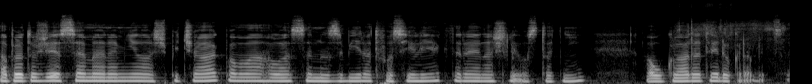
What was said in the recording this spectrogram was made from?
a protože jsem neměla špičák, pomáhala jsem sbírat fosilie, které našli ostatní a ukládat je do krabice.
